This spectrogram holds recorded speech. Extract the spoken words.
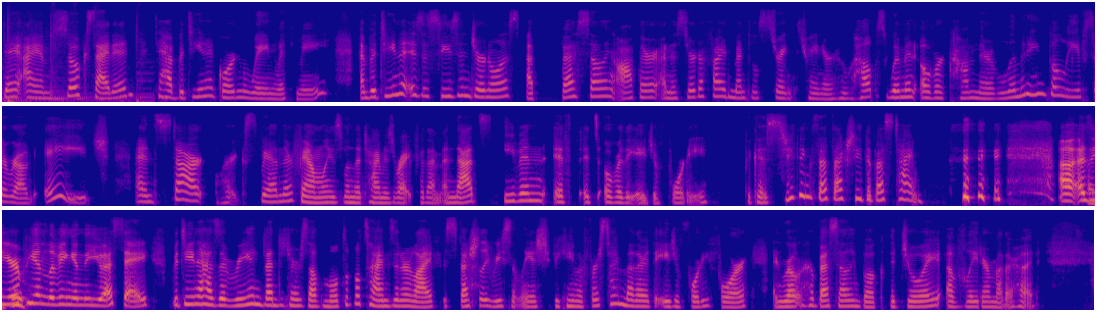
Today I am so excited to have Bettina Gordon Wayne with me. And Bettina is a seasoned journalist, a best selling author, and a certified mental strength trainer who helps women overcome their limiting beliefs around age and start or expand their families when the time is right for them. And that's even if it's over the age of 40, because she thinks that's actually the best time. uh, as a I European do. living in the USA, Bettina has reinvented herself multiple times in her life, especially recently as she became a first time mother at the age of 44 and wrote her best selling book, The Joy of Later Motherhood.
